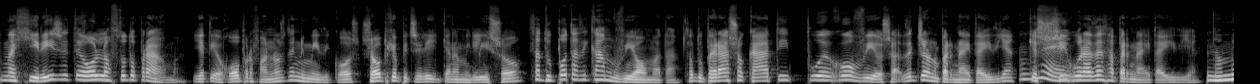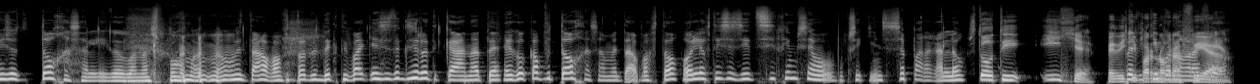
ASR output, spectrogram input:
να χειρίζεται όλο αυτό το πράγμα. Γιατί εγώ προφανώς δεν είμαι ειδικός. Σε όποιο πιτσιρίκι και να μιλήσω, θα του πω τα δικά μου βιώματα. Θα του περάσω κάτι που εγώ βίωσα. Δεν ξέρω αν περνάει τα ίδια και Ναι. σίγουρα δεν θα περνάει τα ίδια. Νομίζω ότι το χάσα λίγο εγώ να σου πω με- με- μετά από αυτό το ντεκτιβά και εσείς δεν ξέρω τι κάνατε. Εγώ κάπου το χάσα μετά από αυτό. Όλη αυτή η συζήτηση θύμισε μου που ξεκίνησε. Σε παρακαλώ. Στο ότι είχε παιδική, Παιδική πορνογραφία, πορνογραφία.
